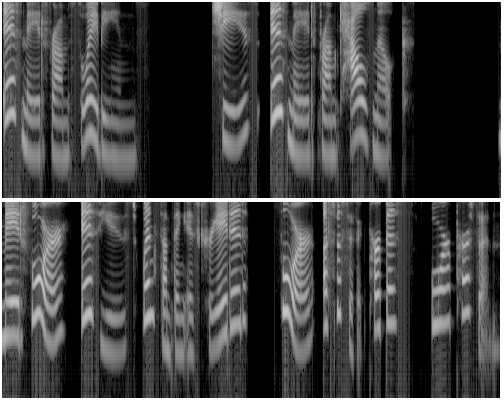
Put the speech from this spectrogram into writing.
is made from soybeans. Cheese is made from cow's milk. Made for is used when something is created for a specific purpose or person.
